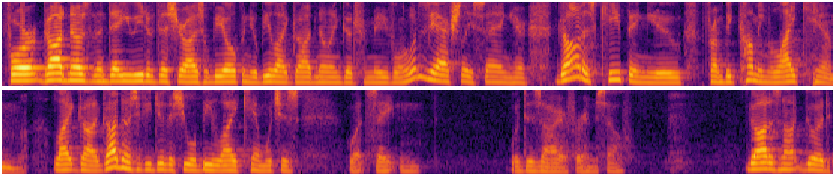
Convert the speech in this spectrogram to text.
For God knows that the day you eat of this, your eyes will be open. You'll be like God, knowing good from evil. And what is he actually saying here? God is keeping you from becoming like him, like God. God knows if you do this, you will be like him, which is what Satan would desire for himself. God is not good.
